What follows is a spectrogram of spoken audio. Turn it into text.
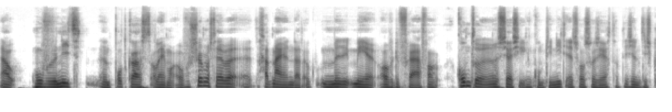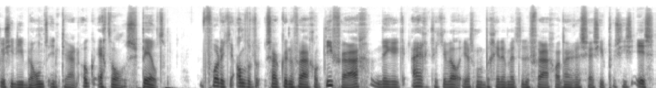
Nou, hoeven we niet een podcast alleen maar over Summers te hebben. Het gaat mij inderdaad ook meer over de vraag van... Komt er een recessie en komt die niet? En zoals gezegd, dat is een discussie die bij ons intern ook echt wel speelt voordat je antwoord zou kunnen vragen op die vraag, denk ik eigenlijk dat je wel eerst moet beginnen met de vraag wat een recessie precies is.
